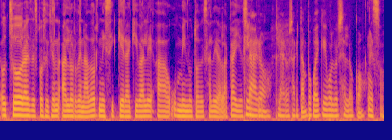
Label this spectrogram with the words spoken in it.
ocho horas de exposición al ordenador ni siquiera equivale a un minuto de salir a la calle. Claro, claro, o sea que tampoco hay que volverse loco. Eso.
